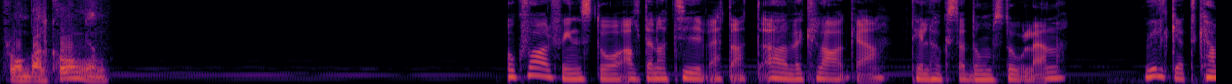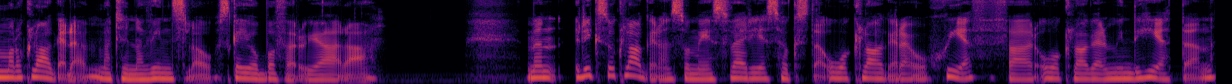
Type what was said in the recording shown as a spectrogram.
från balkongen. Och kvar finns då alternativet att överklaga till Högsta domstolen. vilket kammaråklagare Martina Winslow ska jobba för att göra. Men riksåklagaren som är Sveriges högsta åklagare och chef för Åklagarmyndigheten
